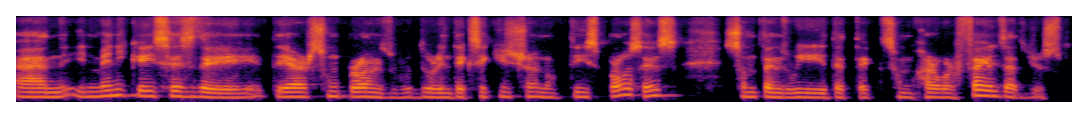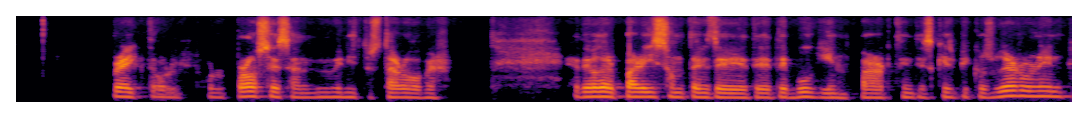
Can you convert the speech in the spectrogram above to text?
And in many cases, the, there are some problems during the execution of this process. Sometimes we detect some hardware fails that just break the whole, whole process and we need to start over. The other part is sometimes the, the, the debugging part in this case, because we're running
